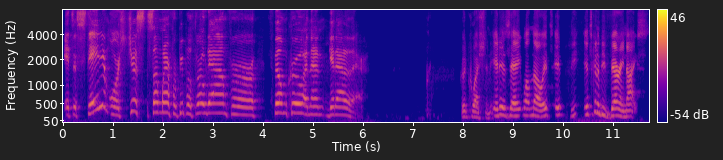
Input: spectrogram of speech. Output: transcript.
it's a stadium or it's just somewhere for people to throw down for film crew and then get out of there. Good question. It is a well, no, it's it it's going to be very nice.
